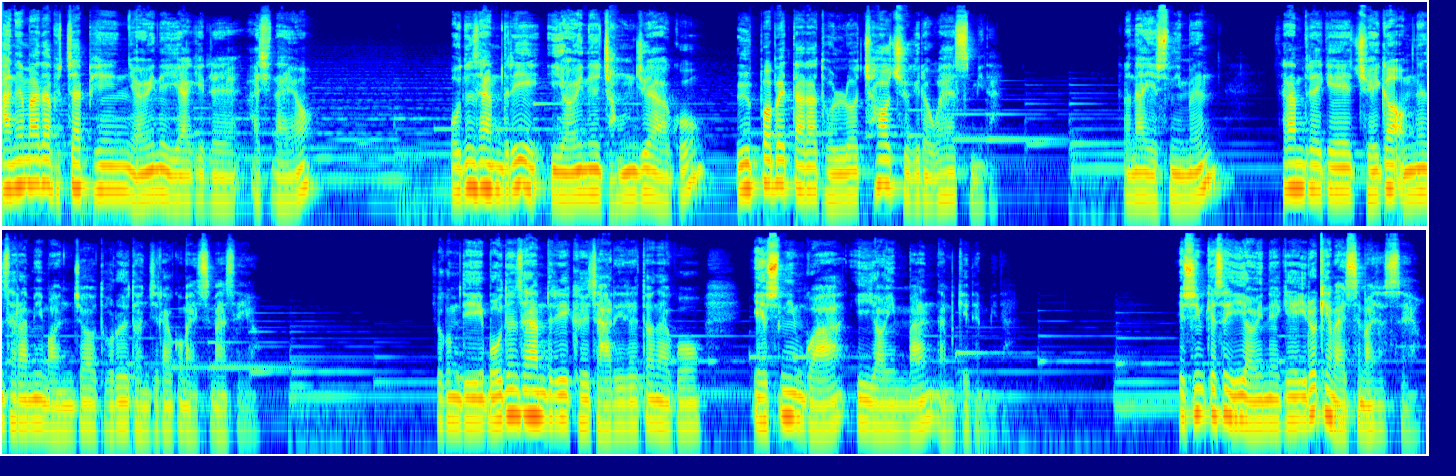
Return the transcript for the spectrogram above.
가늠하다 붙잡힌 여인의 이야기를 아시나요? 모든 사람들이 이 여인을 정죄하고 율법에 따라 돌로 쳐 죽이려고 하였습니다. 그러나 예수님은 사람들에게 죄가 없는 사람이 먼저 돌을 던지라고 말씀하세요. 조금 뒤 모든 사람들이 그 자리를 떠나고 예수님과 이 여인만 남게 됩니다. 예수님께서 이 여인에게 이렇게 말씀하셨어요.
